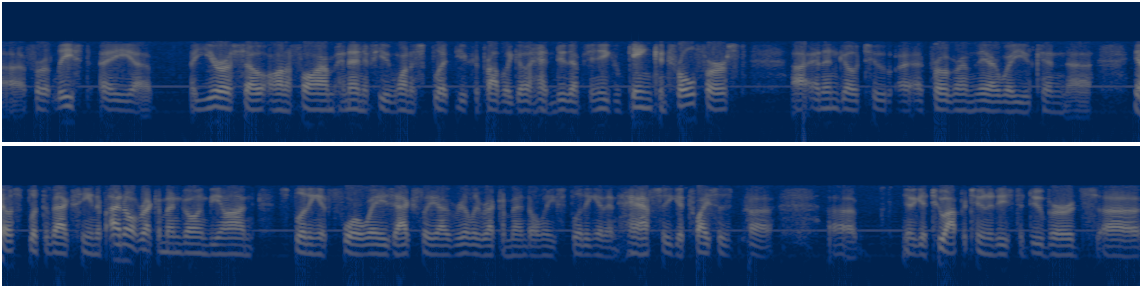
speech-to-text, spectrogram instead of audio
uh, for at least a uh, a year or so on a farm, and then if you want to split, you could probably go ahead and do that. But you need to gain control first, uh, and then go to a, program there where you can, uh, you know, split the vaccine. If I don't recommend going beyond splitting it four ways. Actually, I really recommend only splitting it in half, so you get twice as, uh, uh, you know, get two opportunities to do birds uh,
